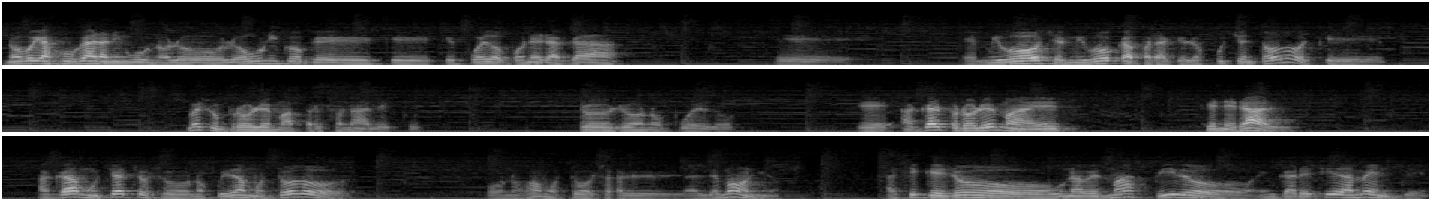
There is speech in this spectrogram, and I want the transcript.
no voy a juzgar a ninguno lo, lo único que, puedo poner acá eh, en mi voz en mi boca para que lo escuchen todos es que no es un problema personal este. Pero yo no puedo. Eh, acá el problema es general. Acá, muchachos, o nos cuidamos todos o nos vamos todos al, demonio. Así que yo, una vez más, pido encarecidamente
